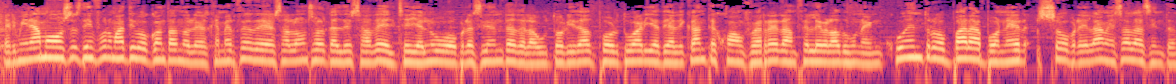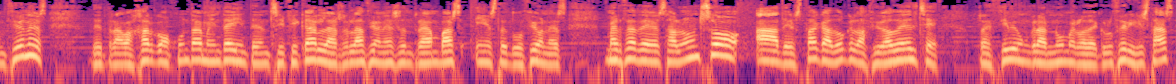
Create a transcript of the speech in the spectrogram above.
Terminamos este informativo contándoles que Mercedes Alonso, alcaldesa de Elche, y el nuevo presidente de la Autoridad Portuaria de Alicante, Juan Ferrer, han celebrado un encuentro para poner sobre la mesa las intenciones de trabajar conjuntamente e intensificar las relaciones entre ambas instituciones. Mercedes Alonso ha destacado que la ciudad de Elche recibe un gran número de cruceristas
